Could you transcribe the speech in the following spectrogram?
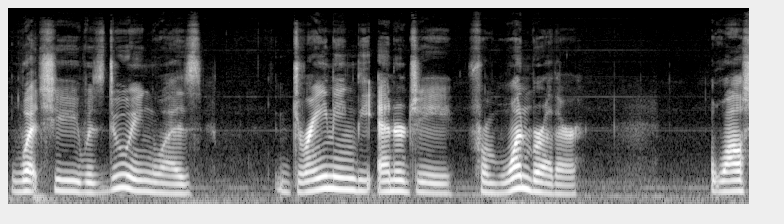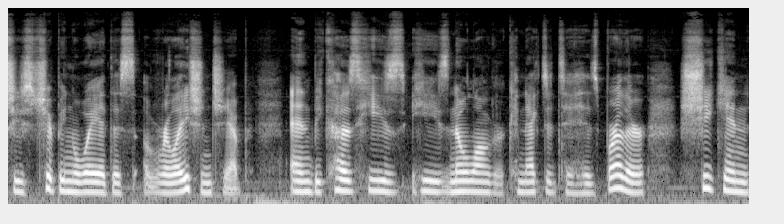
what she was doing was draining the energy from one brother while she's chipping away at this relationship and because he's he's no longer connected to his brother she can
